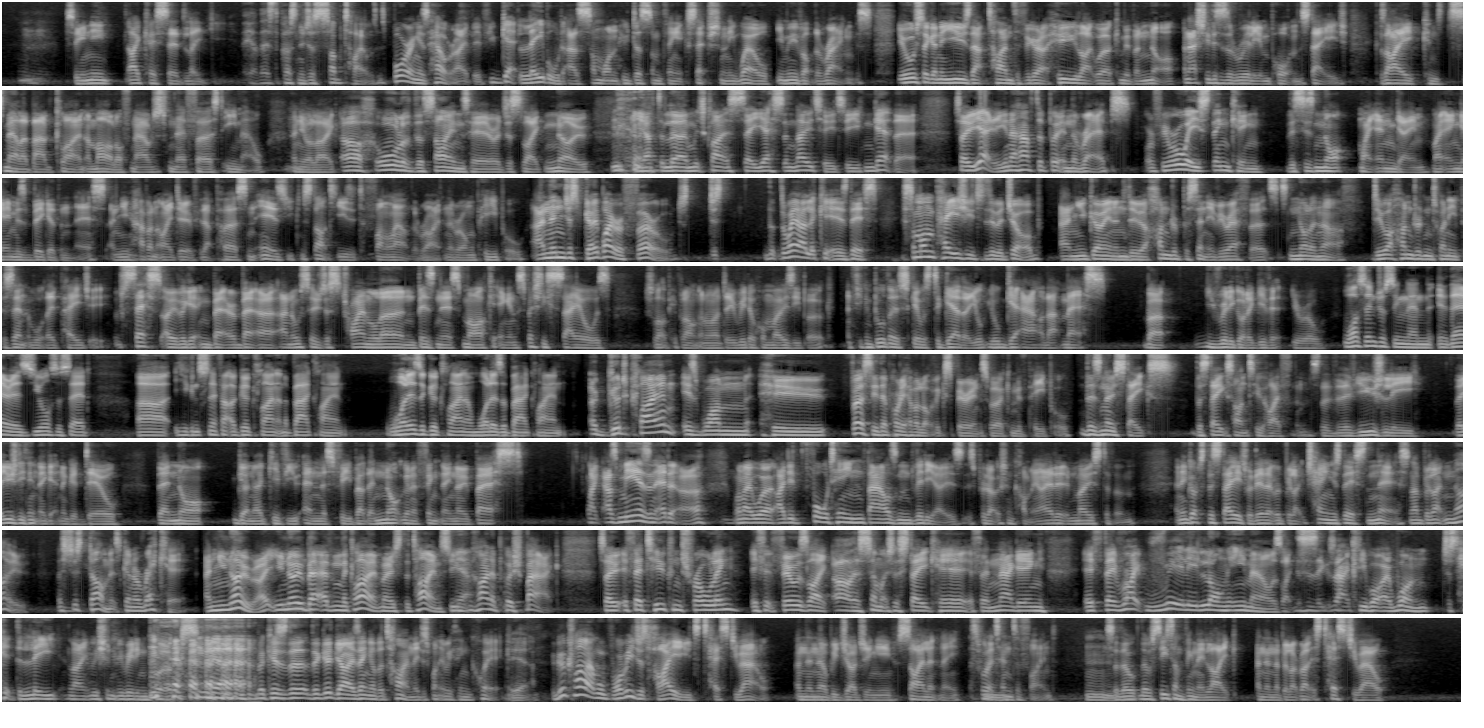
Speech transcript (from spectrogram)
So you need, like I said, like yeah, there's the person who just subtitles. It's boring as hell, right? But if you get labeled as someone who does something exceptionally well, you move up the ranks. You're also going to use that time to figure out who you like working with and not. And actually, this is a really important stage because I can smell a bad client a mile off now just from their first email. And you're like, oh, all of the signs here are just like no. and you have to learn which clients to say yes and no to so you can get there. So yeah, you're gonna have to put in the reps. Or if you're always thinking this is not my end game. My end game is bigger than this, and you have an idea of who that person is. You can start to use it to funnel out the right and the wrong people, and then just go by referral. Just, just the, the way I look at it is this: if someone pays you to do a job and you go in and do 100% of your efforts, it's not enough. Do 120% of what they've paid you. Obsess over getting better and better, and also just try and learn business, marketing, and especially sales, which a lot of people aren't going to want to do. Read a Hormozi book. If you can build those skills together, you'll, you'll get out of that mess. But you really got to give it your all. What's interesting then, if there is, you also said uh, you can sniff out a good client and a bad client. What is a good client and what is a bad client? A good client is one who, firstly, they probably have a lot of experience working with people. There's no stakes. The stakes aren't too high for them. So they've usually they usually think they're getting a good deal. They're not gonna give you endless feedback. They're not gonna think they know best. Like as me as an editor, when I work, I did fourteen thousand videos. as production company, I edited most of them. And he got to the stage where the editor would be like, change this and this. And I'd be like, no, that's just dumb. It's going to wreck it. And you know, right? You know better than the client most of the time. So you Yeah. can kind of push back. So if they're too controlling, if it feels like, oh, there's so much at stake here, if they're nagging, if they write really long emails, like this is exactly what I want, just hit delete. Like we shouldn't be reading books. because the, the good guys ain't got the time. They just want everything quick. Yeah. A good client will probably just hire you to test you out and then they'll be judging you silently. That's what I hmm. tend to find. So they'll, they'll see something they like and then they'll be like, right, let's test you out.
